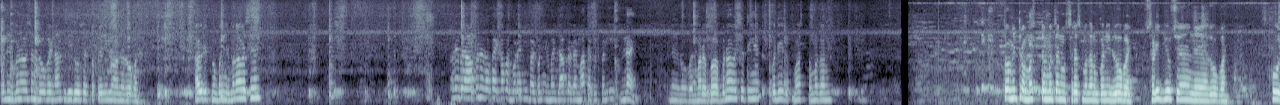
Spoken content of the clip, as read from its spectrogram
પનીર બનાવે છે ને જો ભાઈ નાખી દીધું છે તપેલીમાં અને જો ભાઈ આવી રીતનું પનીર બનાવે છે. અને ભાઈ આપણને તો કાંઈ ખબર પડે નહીં ભાઈ પનીરમાં એટલે આપણે કાંઈ માથાકૂટ કરીએ નહીં. ને જો ભાઈ મારે બા બનાવે છે ત્યાં પનીર મસ્ત મજાનું. તો મિત્રો મસ્ત મજાનું, સરસ મજાનું પનીર. જો ભાઈ, સડી ગયું છે અને જો ભાઈ, ફૂલ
